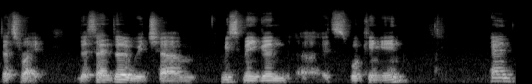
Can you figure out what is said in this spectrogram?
That's right, the center which um, Miss Magan uh, is working in. And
